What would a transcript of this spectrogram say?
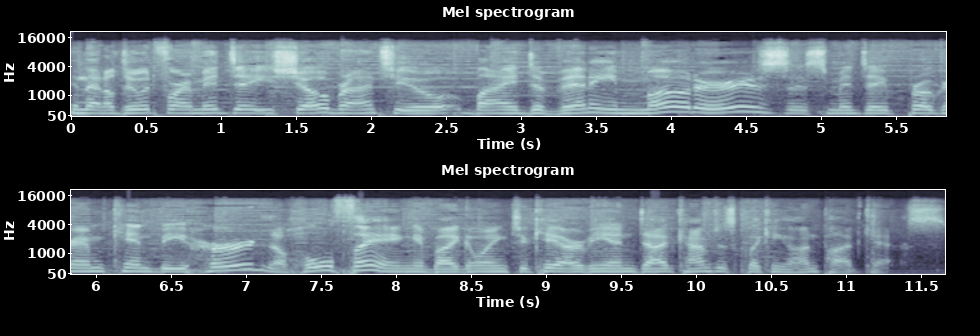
And that'll do it for our midday show brought to you by Davini Motors. This midday program can be heard, the whole thing, by going to krvn.com, just clicking on podcasts.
